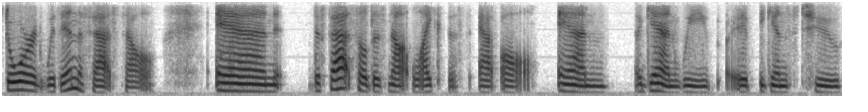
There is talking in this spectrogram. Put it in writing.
stored within the fat cell. And the fat cell does not like this at all. And again, we it begins to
